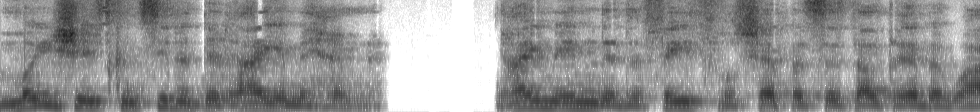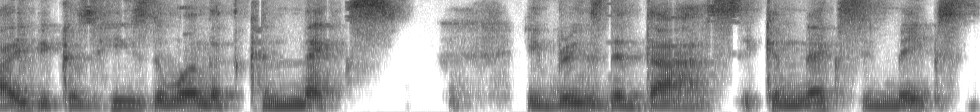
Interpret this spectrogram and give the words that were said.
Moshe is considered the Raya Mehemne. Raya Mehemne, the faithful shepherd, says Alter Rebbe. Why? Because he's the one that connects. He brings the das. He connects. He makes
